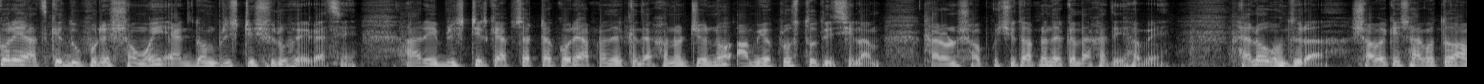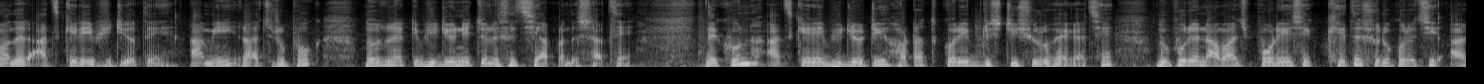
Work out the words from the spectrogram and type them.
করে আজকে দুপুরের সময় একদম বৃষ্টি শুরু হয়ে গেছে। আর এই বৃষ্টির ক্যাপচারটা করে আপনাদেরকে দেখানোর জন্য আমিও প্রস্তুতি ছিলাম, কারণ সব কিছু তো আপনাদেরকে দেখাতেই হবে। হ্যালো বন্ধুরা, সবাইকে স্বাগত আমাদের আজকের এই ভিডিওতে। আমি রাজরূপক, নতুন একটি ভিডিও নিয়ে চলে এসেছি আপনাদের সাথে। দেখুন, আজকের এই ভিডিওটি হঠাৎ করে বৃষ্টি শুরু হয়ে গেছে। দুপুরে নামাজ পড়ে এসে খেতে শুরু করেছি, আর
